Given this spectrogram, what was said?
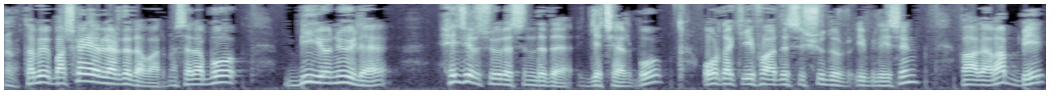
Evet. Tabi başka yerlerde de var. Mesela bu bir yönüyle Hicr suresinde de geçer bu. Oradaki ifadesi şudur iblisin. Kale Rabbi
